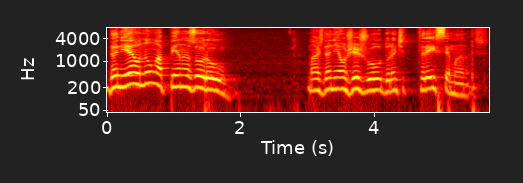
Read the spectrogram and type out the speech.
Daniel não apenas orou, mas Daniel jejuou durante três semanas.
